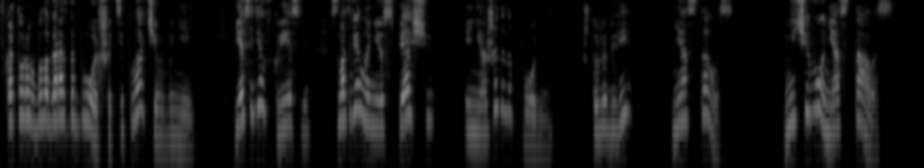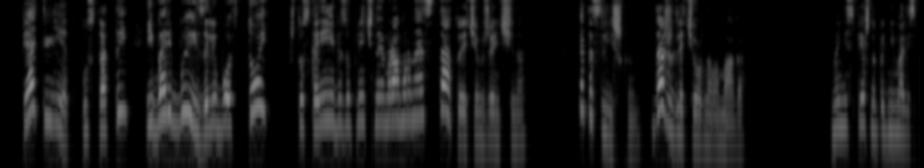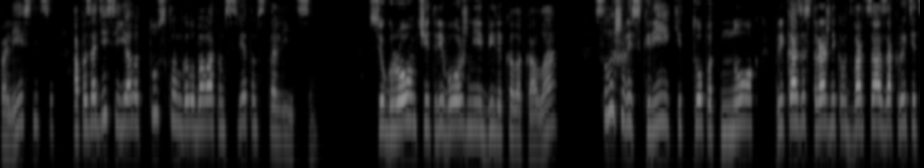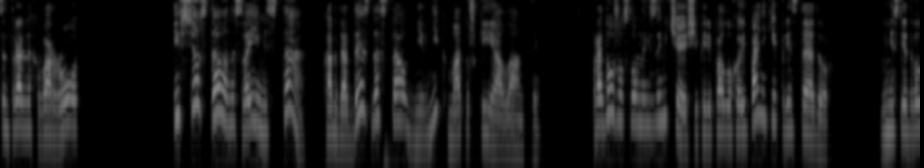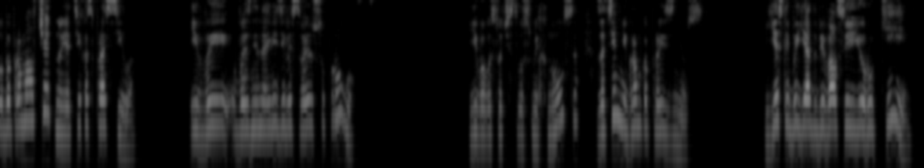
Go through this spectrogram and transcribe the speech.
в которых было гораздо больше тепла, чем в ней, я сидел в кресле, смотрел на нее спящую и неожиданно понял, что любви не осталось. Ничего не осталось. Пять лет пустоты и борьбы за любовь той, что скорее безупречная мраморная статуя, чем женщина. Это слишком, даже для черного мага. Мы неспешно поднимались по лестнице, а позади сияла тусклым голубоватым светом столица. Все громче и тревожнее били колокола, слышались крики, топот ног, приказы стражников дворца о закрытии центральных ворот. И все стало на свои места, когда Дес достал дневник матушки Иоланты. Продолжил, словно не замечающий переполоха и паники, принц Теодор. Мне следовало бы промолчать, но я тихо спросила. «И вы возненавидели свою супругу?» Его высочество усмехнулся, затем негромко произнес. «Если бы я добивался ее руки,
